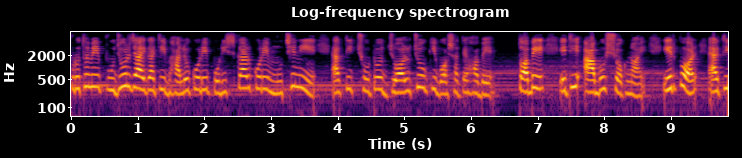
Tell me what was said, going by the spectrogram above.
প্রথমে পুজোর জায়গাটি ভালো করে পরিষ্কার করে মুছে নিয়ে একটি ছোট জল চৌকি বসাতে হবে। তবে এটি আবশ্যক নয়। এরপর একটি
